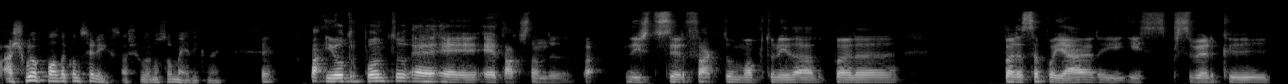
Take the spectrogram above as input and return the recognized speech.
acho eu que pode acontecer isso, acho eu, não sou médico, não é? Pá, e outro ponto é, é, é, a tal questão de pá, isto ser de facto uma oportunidade para, para se apoiar e, e se perceber que,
